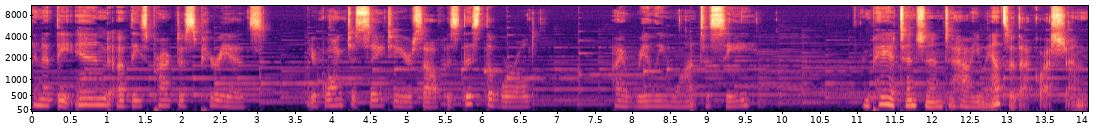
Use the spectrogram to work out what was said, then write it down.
And at the end of these practice periods, you're going to say to yourself, Is this the world I really want to see? And pay attention to how you answer that question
